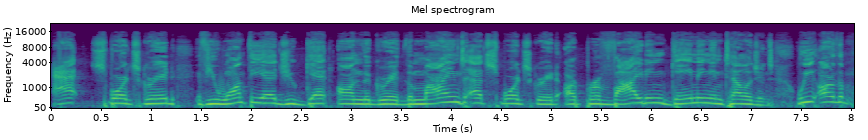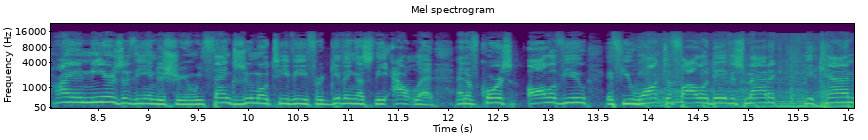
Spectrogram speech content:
at SportsGrid. If you want the edge, you get on the grid. The minds at SportsGrid are providing gaming intelligence. We are the pioneers of the industry, and we thank Zumo TV for giving us the outlet. And of course, all of you, if you want to follow Davis Mattek, you can.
